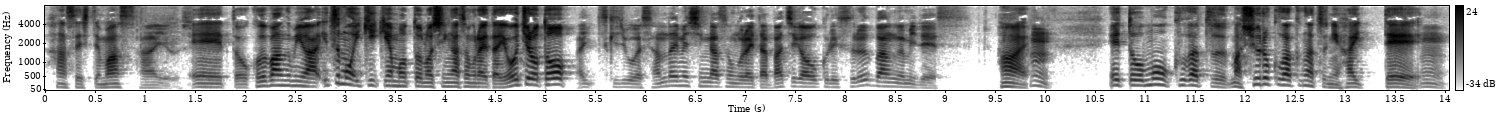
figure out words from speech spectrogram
反省してます。はい、よろしく。えっ、と、この番組はいつも生き生きがモットーのシンガーソングライター、陽一郎と、はい、築地大橋三代目シンガーソングライター、バチがお送りする番組です。はい。うん。えっ、と、もう9月、まあ収録は9月に入って、うん。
